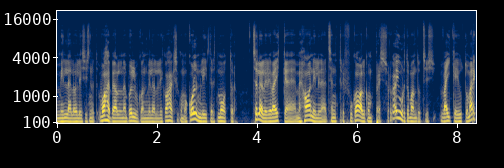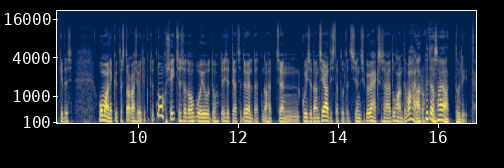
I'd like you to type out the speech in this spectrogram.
millel oli siis nüüd vahepealne põlvkond, millel oli kaheksa koma kolm liitrit mootor sellele oli väike mehaaniline tsentrifugaalkompressor ka juurde pandud, siis väike jutumärkides. omanik ütles tagasihoidlikult, et noh, seitsesada hobujõudu, teised teadsid öelda, et noh, et see on, kui seda on seadistatud, et siis on niisugune üheksasaja tuhande vahel. aga kuidas ajad tulid?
